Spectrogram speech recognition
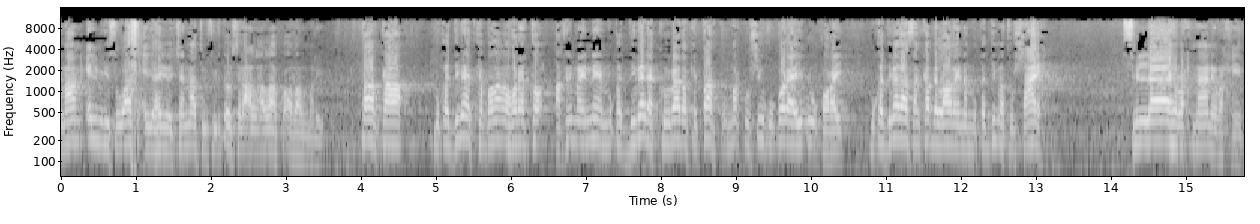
Imaam cilmigiisu waasic yahayo jannaatulfirdows lacal allah ku abaalmariyo kitaabka muqadimaadka badanoo horeto akhrimaynee muqadimada koobaadoo kitaabku markuu shiiku qoraayo uu qoray. Muqadimadaasaan ka bilaabayna muqadimatu shaarix. Bismi illaahi araxmaani araxiim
